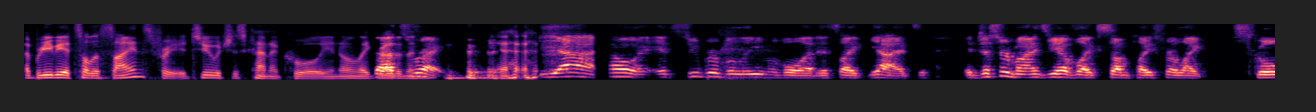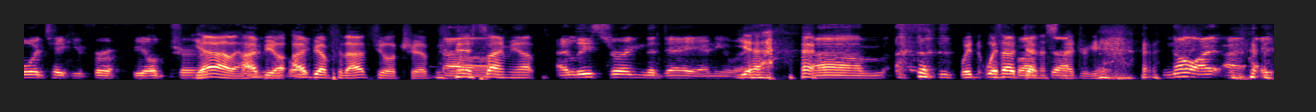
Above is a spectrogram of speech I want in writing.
abbreviates all the science for you too, which is kind of cool. You know, like that's than right. yeah, yeah. No, it's super believable, and it's like yeah, it's it just reminds me of like some place where like school would take you for a field trip. Yeah, I'd be like, I'd be up for that field trip. Uh, Sign me up. At least during the day, anyway. Yeah. um, without but, Dennis uh, Nedry. no, I, I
